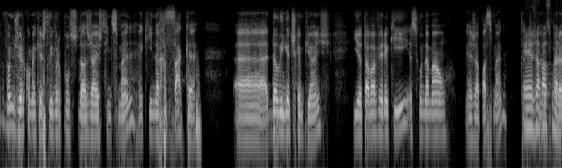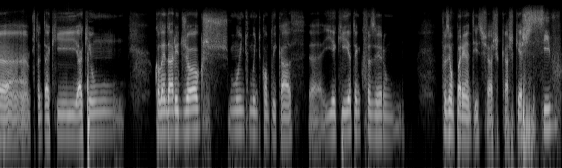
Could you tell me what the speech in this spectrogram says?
vamos ver como é que este Liverpool se dá já este fim de semana, aqui na ressaca uh, da Liga dos Campeões. E eu estava a ver aqui, a segunda mão é já para a semana. Portanto, é já para a semana. Para, portanto, aqui, aqui um calendário de jogos muito, muito complicado. Uh, e aqui eu tenho que fazer um, fazer um parênteses. Acho, acho que é excessivo.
